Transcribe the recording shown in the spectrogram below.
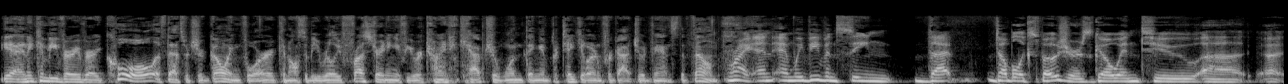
yeah, and it can be very, very cool if that's what you're going for. It can also be really frustrating if you were trying to capture one thing in particular and forgot to advance the film. Right, and and we've even seen that double exposures go into uh, uh,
